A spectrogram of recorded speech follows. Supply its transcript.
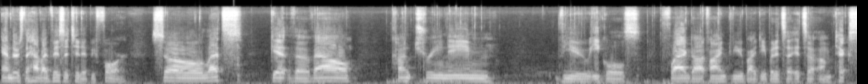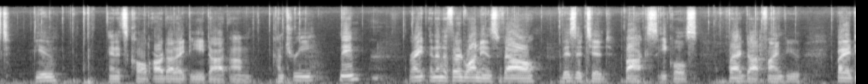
and there's the have I visited it before. So let's get the val country name view equals flag dot find view by d, but it's a it's a um, text view, and it's called r dot id dot um, country name, right? And then the third one is val visited box equals flag dot find view by id.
